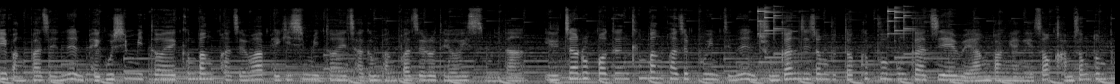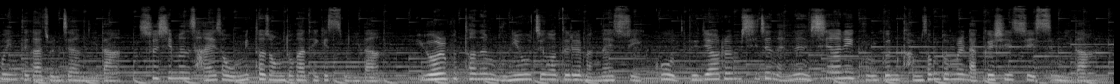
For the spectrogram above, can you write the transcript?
흥원 1, 2 방파제는 150m의 큰 방파제와 120m의 작은 방파제로 되어 있습니다. 일자로 뻗은 큰 방파제 포인트는 중간 지점부터 끝부분까지의 외양 방향에서 감성돔 포인트가 존재합니다. 수심은 4에서 5m 정도가 되겠습니다. 6월부터는 무늬 오징어들을 만날 수 있고 늦여름 시즌에는 씨알이 굵은 감성돔을 낚으실 수 있습니다.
